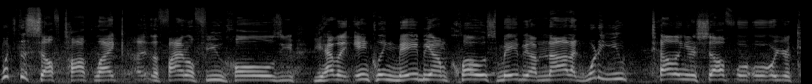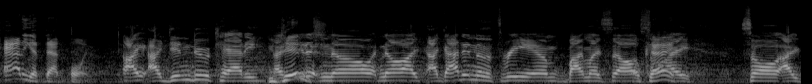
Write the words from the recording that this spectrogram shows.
What's the self-talk like? Uh, the final few holes, you, you have an inkling. Maybe I'm close. Maybe I'm not. Like, what are you telling yourself or, or your caddy at that point? I, I didn't do a caddy. You I didn't? Did no, no. I, I got into the 3M by myself. Okay. So I, so I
